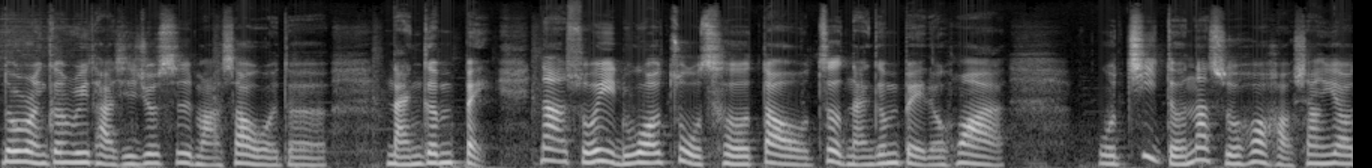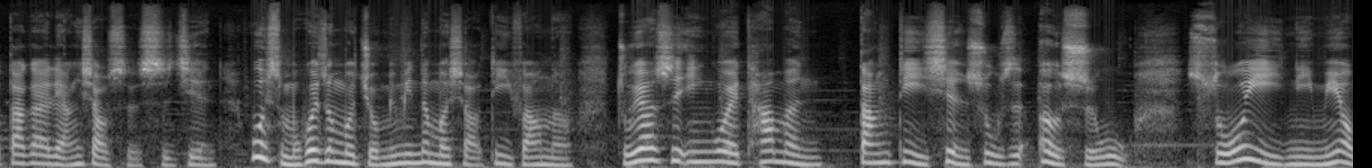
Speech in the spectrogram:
Roran 跟 Rita 其实就是马绍尔的南跟北。那所以如果要坐车到这南跟北的话，我记得那时候好像要大概两小时的时间。为什么会这么久？明明那么小地方呢？主要是因为他们。当地限速是二十五，所以你没有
